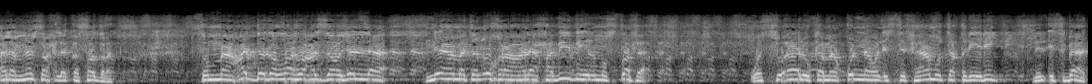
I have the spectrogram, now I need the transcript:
ألم نشرح لك صدرك؟ ثم عدد الله عز وجل نعمة أخرى على حبيبه المصطفى. والسؤال كما قلنا والاستفهام تقريري للإثبات.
